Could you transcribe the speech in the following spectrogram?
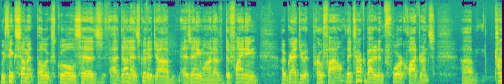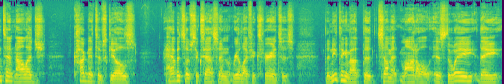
We think Summit Public Schools has uh, done as good a job as anyone of defining a graduate profile. They talk about it in four quadrants uh, content knowledge, cognitive skills, habits of success, and real life experiences. The neat thing about the Summit model is the way they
